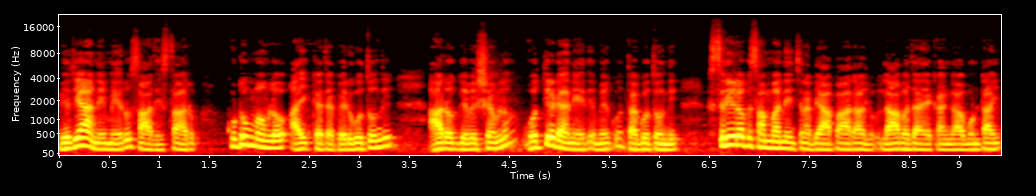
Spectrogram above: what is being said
విజయాన్ని మీరు సాధిస్తారు. కుటుంబంలో ఐక్యత పెరుగుతుంది ఆరోగ్య విషయంలో ఒత్తిడి అనేది మీకు తగ్గుతుంది. స్త్రీలకు సంబంధించిన వ్యాపారాలు లాభదాయకంగా ఉంటాయి.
